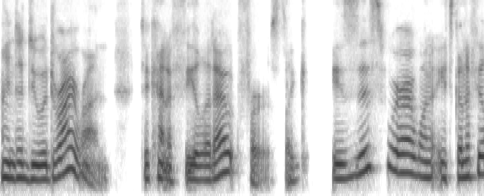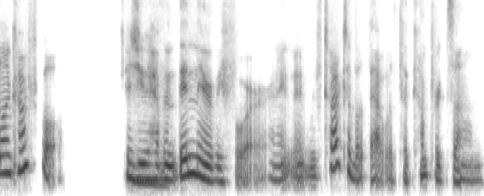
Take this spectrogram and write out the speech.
And to do a dry run to kind of feel it out first. Like, is this where I want to? It's going to feel uncomfortable because you mm-hmm. haven't been there before. And I, we've talked about that with the comfort zone.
